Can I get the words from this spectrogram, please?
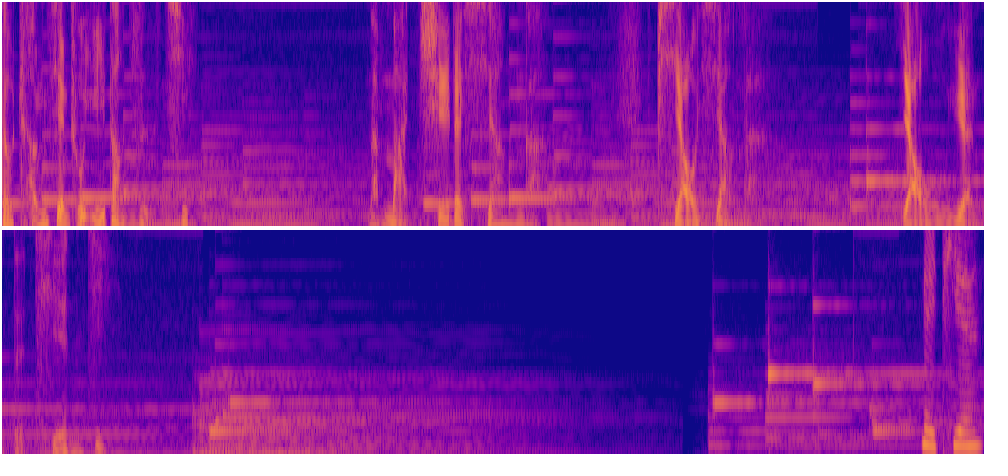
都呈现出一道紫气。那满池的香啊，飘向了遥远的天际。那天，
